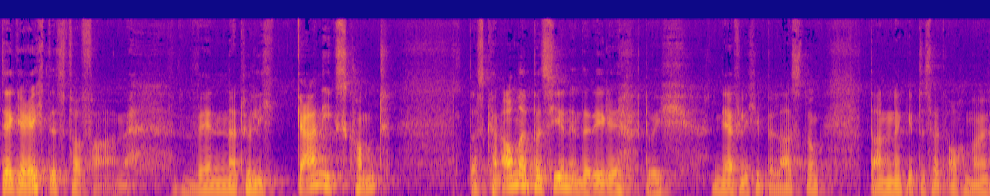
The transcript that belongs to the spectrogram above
sehr gerechtes Verfahren. Wenn natürlich gar nichts kommt, das kann auch mal passieren, in der Regel durch nervliche Belastung, dann gibt es halt auch mal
